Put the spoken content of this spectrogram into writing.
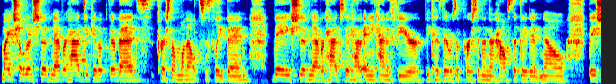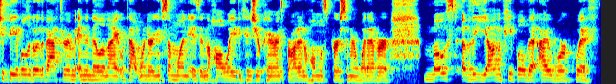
My children should have never had to give up their beds for someone else to sleep in. They should have never had to have any kind of fear because there was a person in their house that they didn't know. They should be able to go to the bathroom in the middle of the night without wondering if someone is in the hallway because your parents brought in a homeless person or whatever. Most of the young people that i work with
